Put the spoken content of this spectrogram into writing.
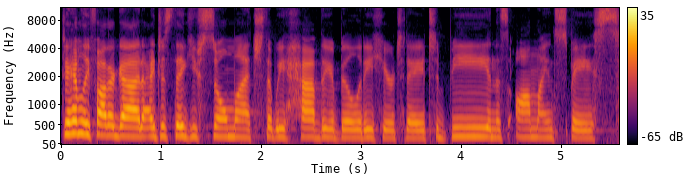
Dear Heavenly Father God, I just thank you so much that we have the ability here today to be in this online space.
